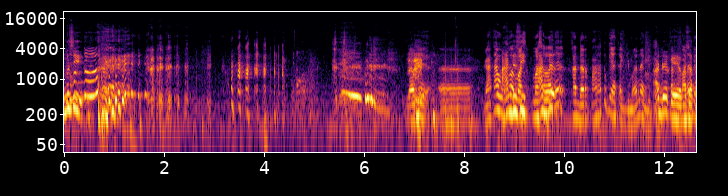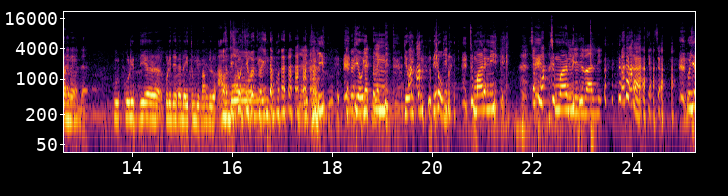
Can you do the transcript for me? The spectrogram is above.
enggak sih Siapa ya? Eh, Gak tahu. Ada enggak, mas, sih, masalahnya kadar parah tuh yang kayak gimana gitu. Ada Kan kayak parah misalkan beda-beda. ku- kulit dia kulit dia ada hitam dipanggil oh Ambon tio tio tio hitam. Ya itu. Tio hitam. Tio hitam. Tio black. Cemani. Cemani. Iya Cemani. oh iya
